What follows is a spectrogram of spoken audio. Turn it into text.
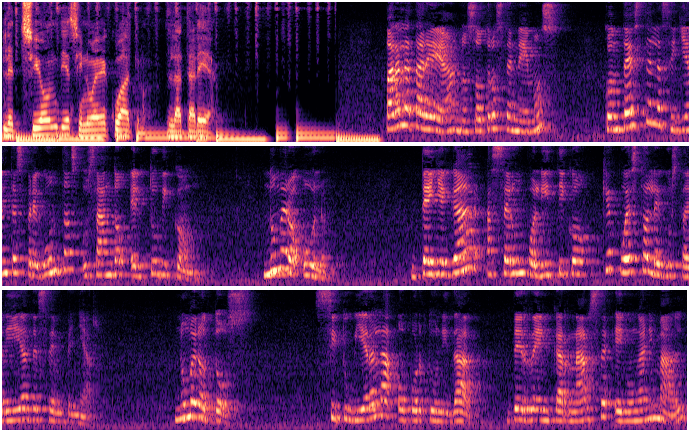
Lección 19.4. La tarea. Para la tarea, nosotros tenemos, conteste las siguientes preguntas usando el to. Número 1 de llegar a ser un político, ¿qué puesto le gustaría desempeñar? Número 2. Si tuviera la oportunidad de reencarnarse en un animal,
